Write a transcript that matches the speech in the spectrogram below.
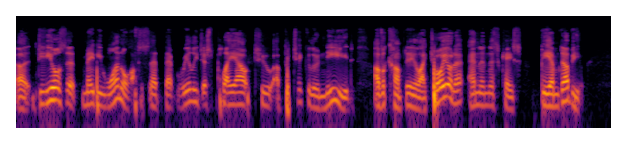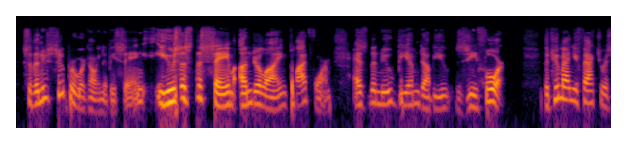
uh, deals that may be one-offs that that really just play out to a particular need of a company like Toyota, and in this case, BMW. So the new Supra we're going to be seeing uses the same underlying platform as the new BMW Z4. The two manufacturers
